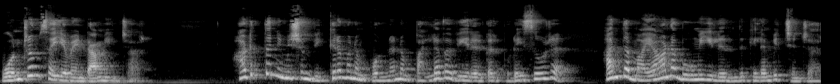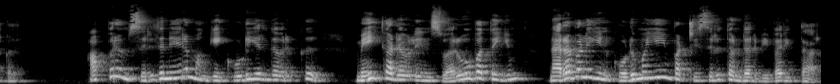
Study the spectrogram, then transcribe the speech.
ஒன்றும் செய்ய வேண்டாம் என்றார். அடுத்த நிமிஷம் விக்கிரமனும் பொன்னனும் பல்லவ வீரர்கள் புடைசூழ அந்த மயான பூமியிலிருந்து கிளம்பிச் சென்றார்கள். அப்புறம் சிறிது நேரம் அங்கே கூடியிருந்தவருக்கு மெய்க்கடவுளின் ஸ்வரூபத்தையும் நரபலியின் கொடுமையையும் பற்றி சிறு தொண்டர் விவரித்தார்.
